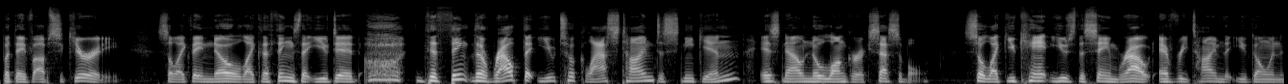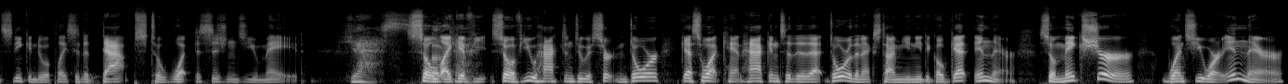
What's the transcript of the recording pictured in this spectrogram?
but they've upped security so like they know like the things that you did the thing the route that you took last time to sneak in is now no longer accessible So like you can't use the same route every time that you go in and sneak into a place. It adapts to what decisions you made. Yes. So like if you so if you hacked into a certain door, guess what? Can't hack into the, that door the next time you need to go get in there. So make sure once you are in there,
